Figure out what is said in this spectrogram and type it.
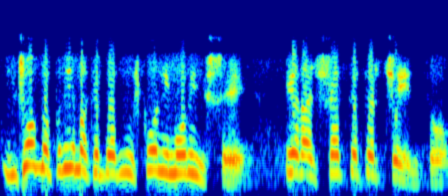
il giorno prima che Berlusconi morisse, era il 7%,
